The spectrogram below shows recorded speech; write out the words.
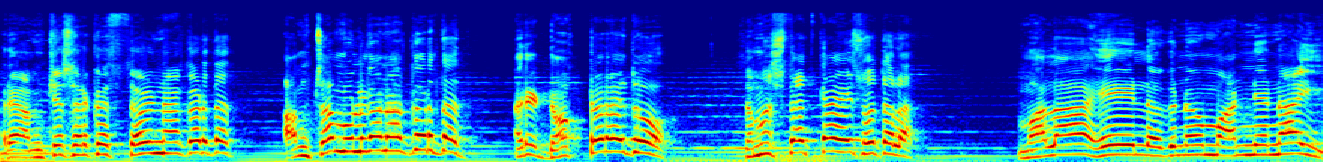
अरे आमच्यासारखं स्थळ नाकारतात. आमचा मुलगा नाकारतात. अरे डॉक्टर आहे तो. समजतात काय स्वतःला? मला हे लग्न मान्य नाही.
